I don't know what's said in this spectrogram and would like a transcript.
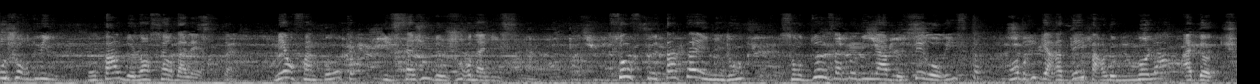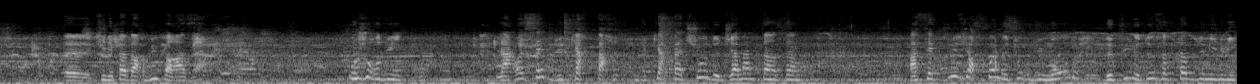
Aujourd'hui, on parle de lanceurs d'alerte, mais en fin de compte, il s'agit de journalisme. Sauf que Tintin et Milou sont deux abominables terroristes embrigadés par le Mollah Haddock, euh, qui n'est pas barbu par hasard. Aujourd'hui, la recette du carpaccio de Jamal Tintin a fait plusieurs fois le tour du monde depuis le 2 octobre 2008,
